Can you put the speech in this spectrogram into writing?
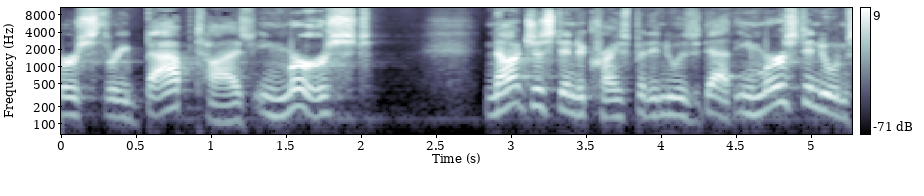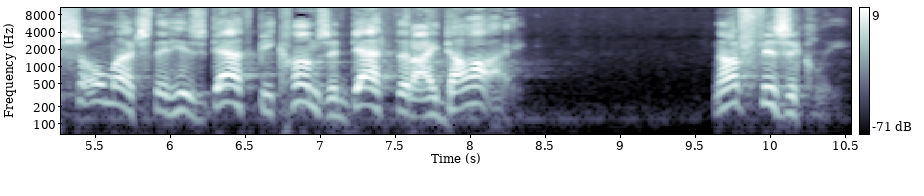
verse 3 baptized, immersed, not just into Christ, but into his death. Immersed into him so much that his death becomes a death that I die. Not physically,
